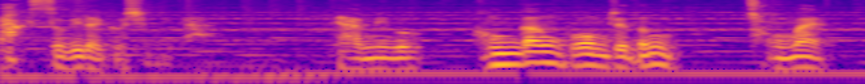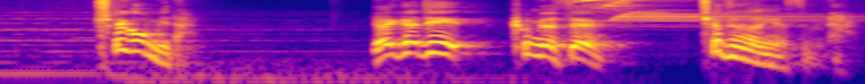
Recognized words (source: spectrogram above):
약속이 될 것입니다. 대한민국 건강보험제도는 정말 최고입니다. 여기까지 큰별쌤 최태성이었습니다.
